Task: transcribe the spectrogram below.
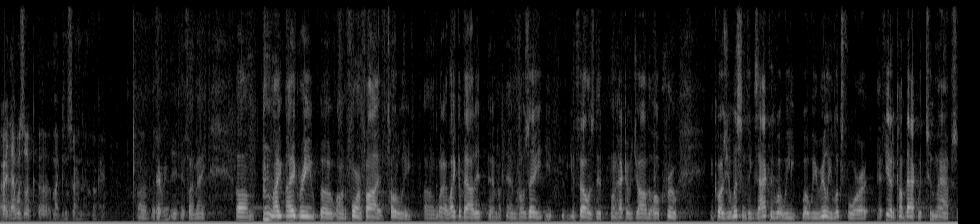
All right, that was uh, my concern then, okay. Uh, if- If I may. Um, I, I agree uh, on four and five totally. Uh, What I like about it, and and Jose, you you fellas did one heck of a job, the whole crew, because you listened to exactly what we, what we really looked for. If you had to come back with two maps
